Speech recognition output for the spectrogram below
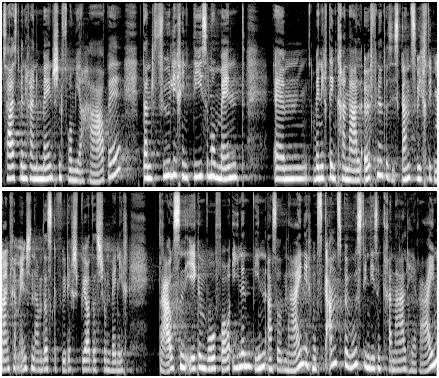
Das heißt, wenn ich einen Menschen vor mir habe, dann fühle ich in diesem Moment, ähm, wenn ich den Kanal öffne, das ist ganz wichtig, manche Menschen haben das Gefühl, ich spüre das schon, wenn ich draußen irgendwo vor ihnen bin. Also nein, ich muss ganz bewusst in diesen Kanal herein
